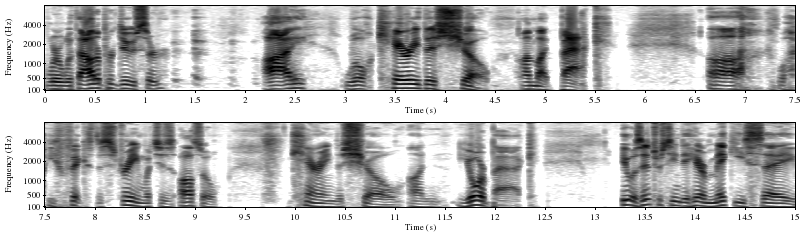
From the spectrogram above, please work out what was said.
We're without a producer. I will carry this show on my back uh, while you fix the stream, which is also carrying the show on your back. It was interesting to hear Mickey say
